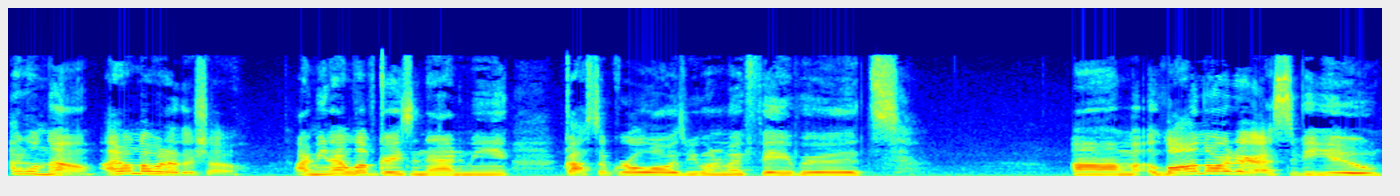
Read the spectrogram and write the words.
I don't know. I don't know what other show. I mean, I love Grey's Anatomy. Gossip Girl will always be one of my favorites. Um, Law & Order SVU.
